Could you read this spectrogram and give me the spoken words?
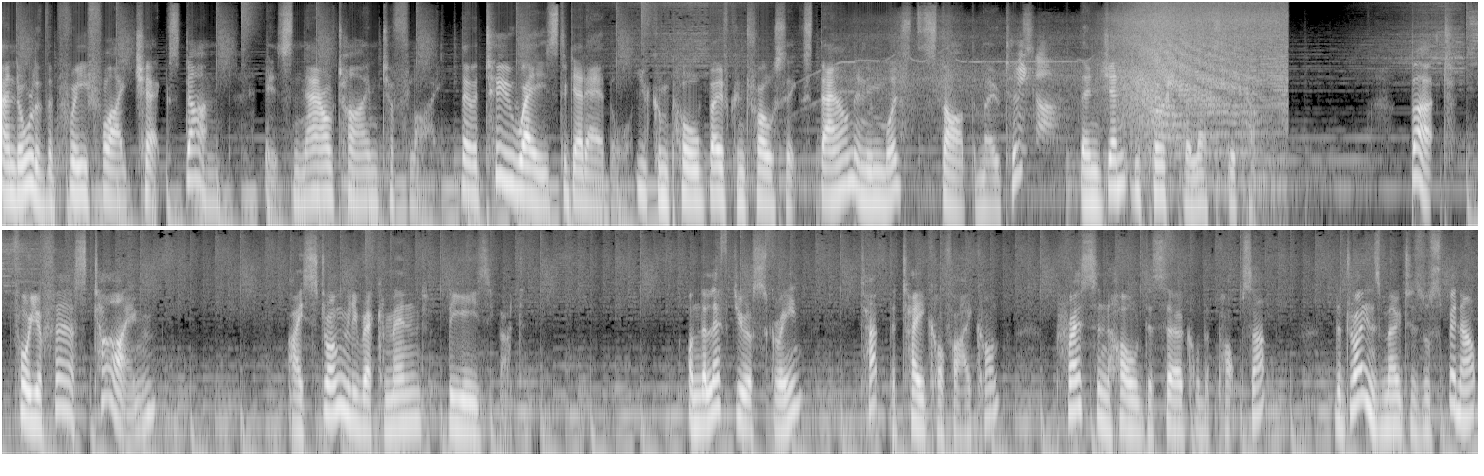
and all of the pre-flight checks done, it's now time to fly. There are two ways to get airborne. You can pull both control sticks down and inwards to start the motors, then gently push the left stick up. But for your first time, I strongly recommend the easy button. On the left of your screen, tap the takeoff icon, press and hold the circle that pops up. The drone's motors will spin up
